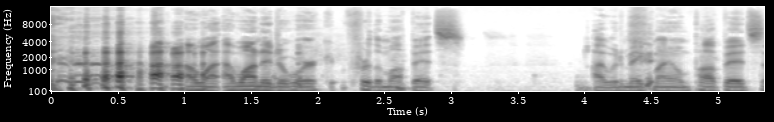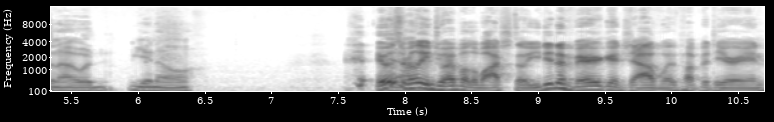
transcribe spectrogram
I want I wanted to work for the Muppets. I would make my own puppets and I would, you know. It was Yeah. really enjoyable to watch though. You did a very good job with puppeteering.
